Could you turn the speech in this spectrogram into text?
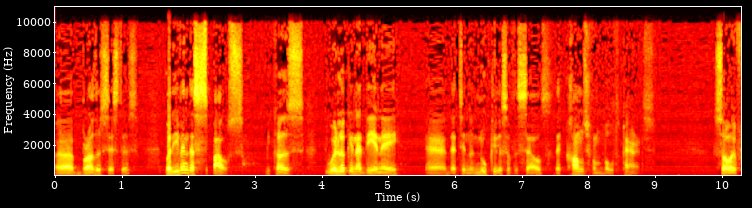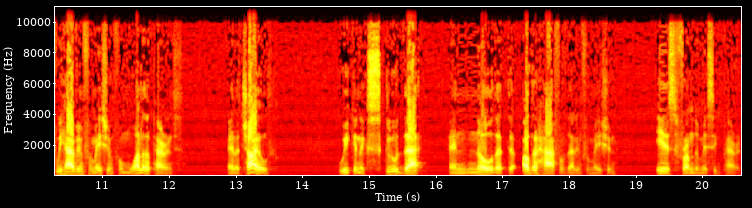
uh, brothers, sisters, but even the spouse, because we're looking at DNA uh, that's in the nucleus of the cells that comes from both parents. So if we have information from one of the parents and a child, we can exclude that and know that the other half of that information is from the missing parent.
